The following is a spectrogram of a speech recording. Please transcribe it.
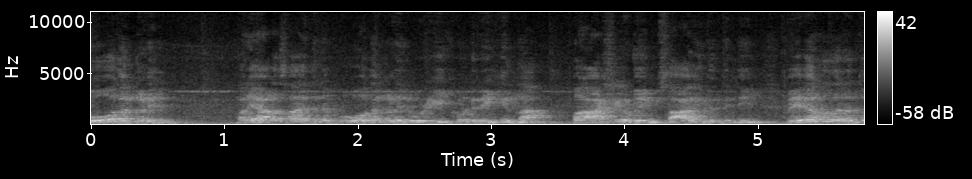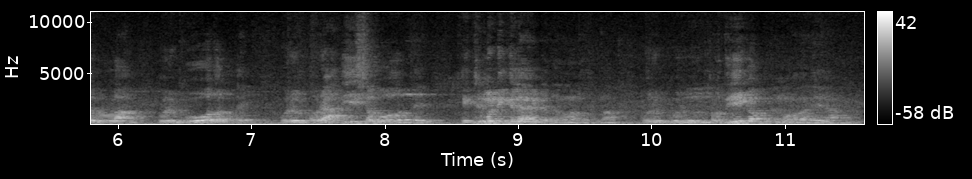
ബോധങ്ങളിൽ മലയാള സാഹിത്യത്തിന്റെ ബോധങ്ങളിൽ ഒഴുകിക്കൊണ്ടിരിക്കുന്ന ഭാഷയുടെയും സാഹിത്യത്തിന്റെയും വേറെ തരത്തിലുള്ള ഒരു ബോധത്തെ ഒരു ഒരു അതീശ ബോധത്തെ ഹെജ്മണിക്കലായിട്ട് നിലനിർത്തുന്ന ഒരു ഒരു പ്രതീകം എന്നുള്ള നിലയിലാണ്.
